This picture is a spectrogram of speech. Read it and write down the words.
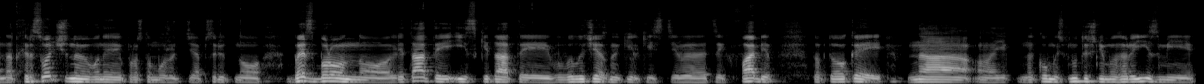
над Херсонщиною, вони просто можуть абсолютно безборонно літати і скидати величезну кількість е, цих фабів. Тобто, окей, на, е, якомусь внутрішньому героїзмі,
